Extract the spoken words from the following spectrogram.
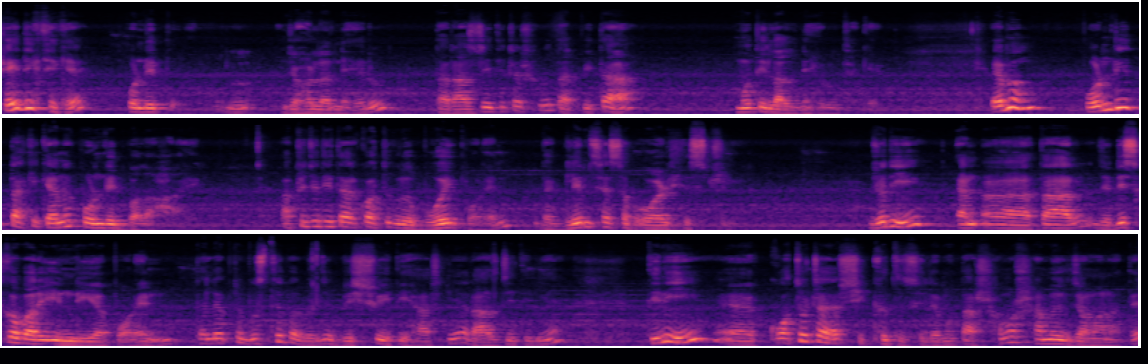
সেই দিক থেকে পণ্ডিত জওহরলাল নেহেরু তার রাজনীতিটা শুরু, তার পিতা মতিলাল নেহেরু থেকে। এবং পণ্ডিত তাকে কেন পণ্ডিত বলা হয়? আপনি যদি তার কতগুলো বই পড়েন, the glimpses of world history, যদি তার যে ডিসকভারি ইন্ডিয়া পড়েন, তাহলে আপনি বুঝতে পারবেন যে বিশ্ব ইতিহাস নিয়ে, রাজনীতি নিয়ে তিনি কতটা শিক্ষিত ছিলেন এবং তার সমসাময়িক জমানাতে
